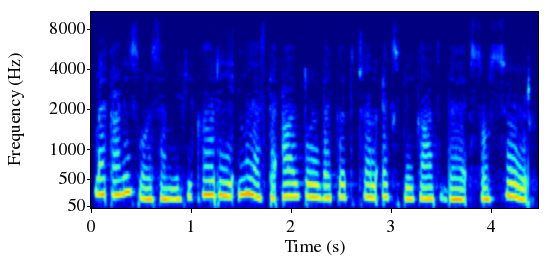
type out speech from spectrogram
mecanismul semnificării nu este altul decât cel explicat de Saussure.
